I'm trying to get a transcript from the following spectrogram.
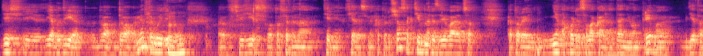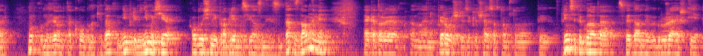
здесь я бы две, два, два момента выделил угу. в связи с вот особенно теми сервисами, которые сейчас активно развиваются, которые не находятся локально, да, не он прямо где-то ну, назовем так, в облаке, да, к ним применимы все облачные проблемы, связанные с, да, с данными, э, которые, наверное, в первую очередь заключаются в том, что ты, в принципе, куда-то свои данные выгружаешь, и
